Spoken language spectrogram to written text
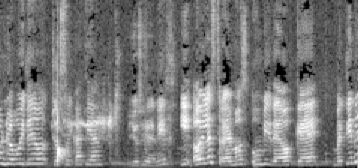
un nuevo video, yo soy Katia Yo soy Denise. y hoy les traemos un video que me tiene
